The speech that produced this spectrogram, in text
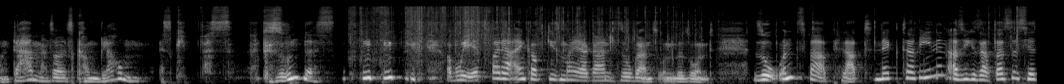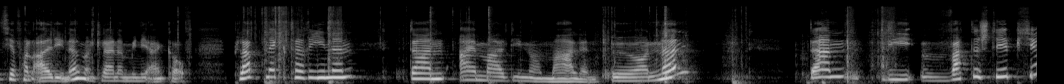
Und da, man soll es kaum glauben, es gibt was Gesundes. Obwohl, jetzt war der Einkauf diesmal ja gar nicht so ganz ungesund. So, und zwar Plattnektarinen. Also wie gesagt, das ist jetzt hier von Aldi, ne? Mein kleiner Mini-Einkauf. Plattnektarinen, dann einmal die normalen Birnen, dann die Wattestäbchen,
